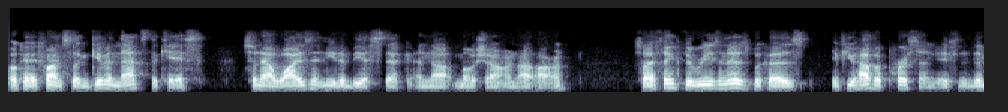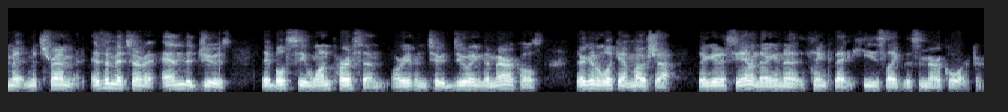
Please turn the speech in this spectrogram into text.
Okay, fine. So given that's the case, so now, why does it need to be a stick and not Moshe or not Aaron? So I think the reason is because if you have a person, if the Mitzrayim is a Mitzrayim and the Jews, they both see one person or even two doing the miracles, they're going to look at Moshe. They're going to see him and they're going to think that he's like this miracle worker.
